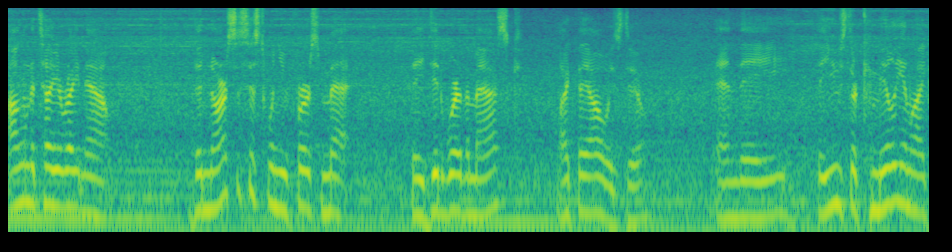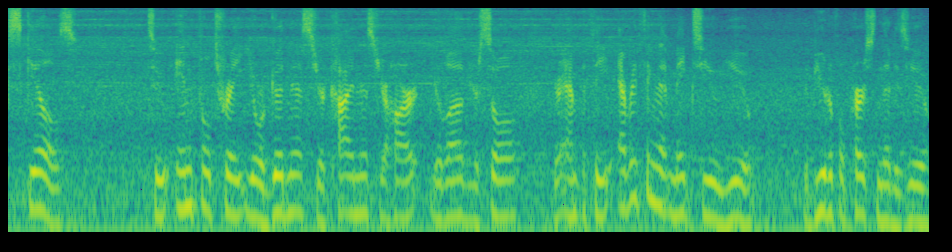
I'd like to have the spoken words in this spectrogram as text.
I'm going to tell you right now the narcissist, when you first met, they did wear the mask, like they always do, and they they use their chameleon-like skills to infiltrate your goodness, your kindness, your heart, your love, your soul, your empathy, everything that makes you you, the beautiful person that is you.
